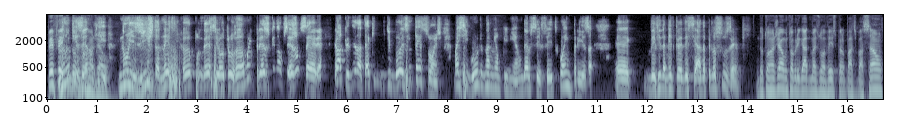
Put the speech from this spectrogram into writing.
Perfeito, não dizendo Rangel. que não exista nesse ramo, nesse outro ramo, empresas que não sejam sérias. Eu acredito até que de boas intenções, mas seguro, na minha opinião, deve ser feito com a empresa é, devidamente credenciada pela SUSEP. Doutor Rangel, muito obrigado mais uma vez pela participação.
